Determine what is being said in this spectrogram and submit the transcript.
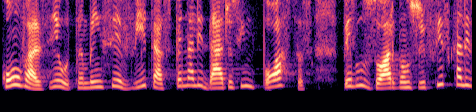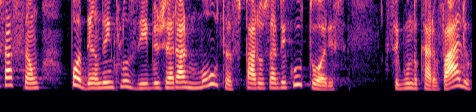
Com o vazio, também se evita as penalidades impostas pelos órgãos de fiscalização, podendo inclusive gerar multas para os agricultores. Segundo Carvalho,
